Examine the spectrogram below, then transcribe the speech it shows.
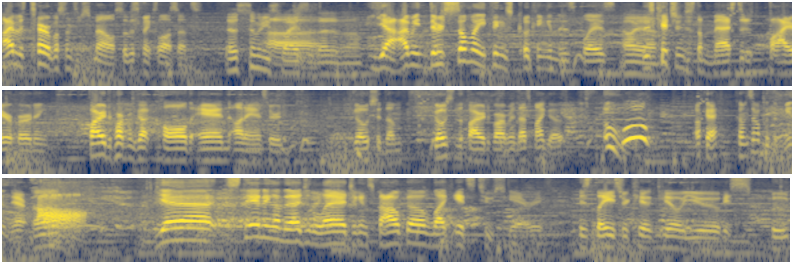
I have a terrible sense of smell, so this makes a lot of sense. There's so many spices. Uh, I don't know. Yeah, I mean, there's so many things cooking in this place. Oh, yeah. This kitchen's just a mess. There's fire burning. Fire department got called and unanswered. Ghosted them. Ghosted the fire department. That's my goat. Ooh. Woo! Okay, comes up with the meat in there. Oh. Ah. Yeah, standing on the edge of the ledge against Falco, like, it's too scary. His laser can kill you. His boot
